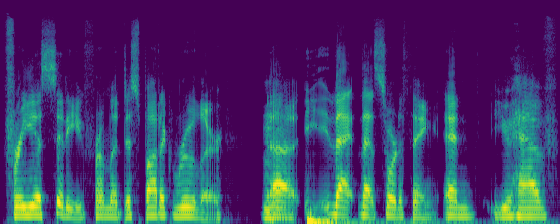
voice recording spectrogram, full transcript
free a city from a despotic ruler. Uh, that that sort of thing, and you have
